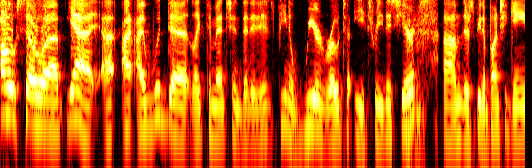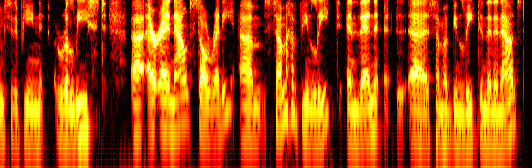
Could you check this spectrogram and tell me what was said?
Oh, so uh, yeah, uh, I, I, would uh, like to mention that it has been a weird road to E3 this year. Mm-hmm. Um, there's been a bunch of games that have been released uh, or announced already. Um, some have been leaked, and then uh, some have been leaked and then announced.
